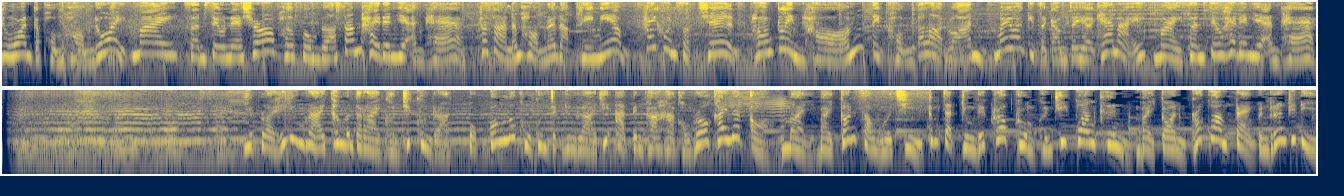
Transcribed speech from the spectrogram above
ทั้งวันกับผมหอมด้วยไม่ Sunsilk Natural Perfume Blossom Hidden Year and Pair ผสานน้ำหอมระดับพรีเมียม ให้คุณสดชื่น พร้อมกลิ่นหอม ติดผมตลอดวัน ไม่ว่ากิจกรรมจะเยอะแค่ไหน ใหม่ Sunsilk Hidden Year and Pair อย่าปล่อยให้ยุงร้ายทำอันตรายคนที่คุณรัก ปกป้องลูกของคุณจากยุงลายที่อาจเป็นพาหะของโรคไข้เลือดออก ใหม่ใบก้อนสองหัวฉีดกำจัดยุงได้ครอบคลุมพื้นที่กว้างขึ้น ใบก้อนเพราะความแกร่งเป็นเรื่องที่ดี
